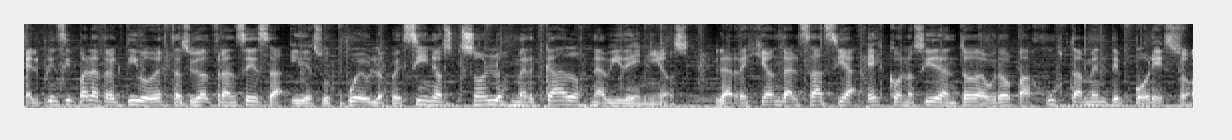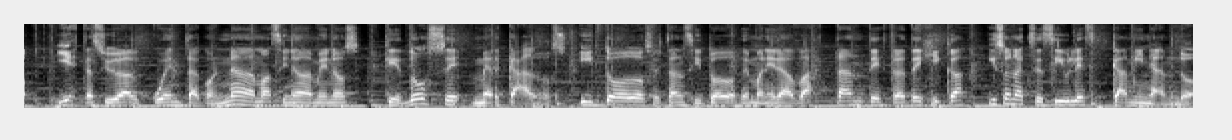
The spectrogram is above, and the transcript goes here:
El principal atractivo de esta ciudad francesa y de sus pueblos vecinos son los mercados navideños. La región de Alsacia es conocida en toda Europa justamente por eso. Y esta ciudad cuenta con nada más y nada menos que 12 mercados. Y todos están situados de manera bastante estratégica y son accesibles caminando.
